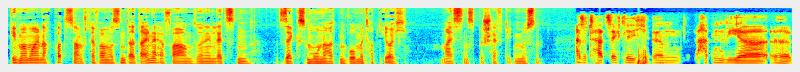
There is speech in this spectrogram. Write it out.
Gehen wir mal nach Potsdam. Stefan, was sind da deine Erfahrungen so in den letzten sechs Monaten? Womit habt ihr euch meistens beschäftigen müssen. Also tatsächlich ähm, hatten wir äh,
